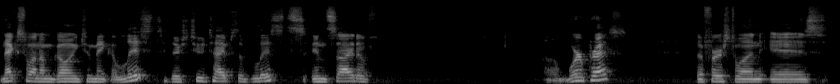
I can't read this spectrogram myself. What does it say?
Next one, I'm going to make a list. There's two types of lists inside of um, WordPress. The first one is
